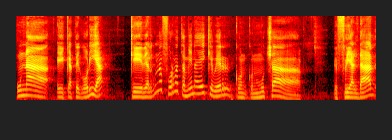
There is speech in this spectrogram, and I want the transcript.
una eh, categoría que de alguna forma también hay que ver con, con mucha eh, frialdad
